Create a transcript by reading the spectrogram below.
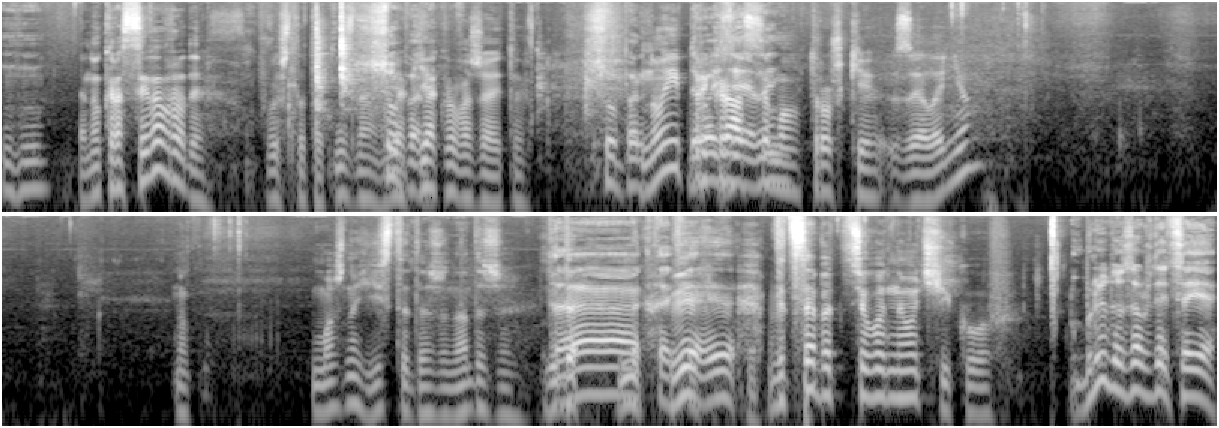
Угу. Ну, красиво вроде вийшло так, не знаю. Супер. Як, як ви вважаєте? Супер. Ну і Давай прикрасимо зелень. трошки зеленню. Можна їсти даже, надо же. Від, Так, не- так, ві- від себе цього не очікував. Блюдо завжди це є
